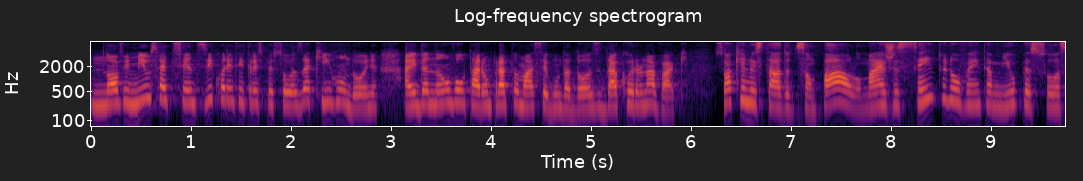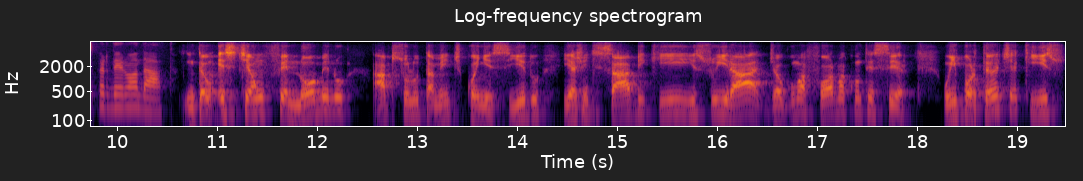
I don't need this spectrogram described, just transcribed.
9.743 pessoas aqui em Rondônia ainda não voltaram para tomar a segunda dose da Coronavac. Só que no estado de São Paulo, mais de 190 mil pessoas perderam a data. Então, este é um fenômeno absolutamente conhecido e a gente sabe que isso irá, de alguma forma, acontecer. O importante é que isso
